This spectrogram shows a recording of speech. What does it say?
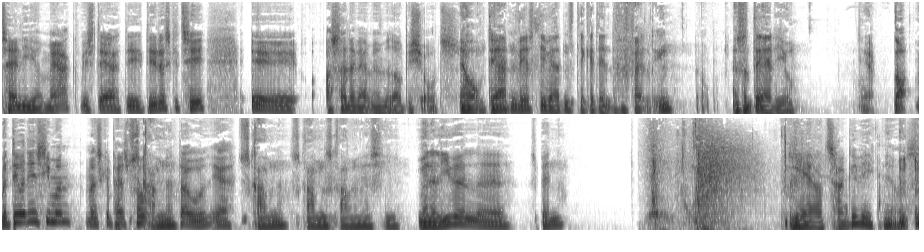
Tag lige og mærk, hvis det er det, er det der skal til. Øh, og så lad være med at møde op i shorts. Jo, det er den vestlige verdens dekadente forfald, ikke? Jo. Altså, det er det jo. Ja. Nå, men det var det, Simon. Man skal passe Skræmmende. på derude. Ja. Skræmmende, skræmmende, skræmmende, vil jeg sige. Men alligevel øh, spændende. ja, og tankevækkende også.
